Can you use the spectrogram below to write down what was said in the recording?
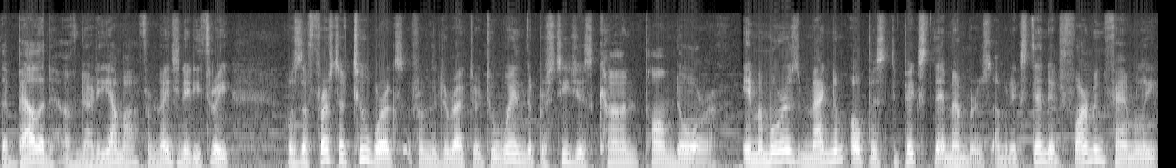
The Ballad of Narayama from 1983 was the first of two works from the director to win the prestigious Cannes Palme d'Or. Imamura's magnum opus depicts the members of an extended farming family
